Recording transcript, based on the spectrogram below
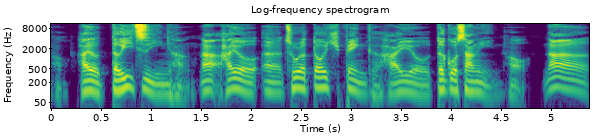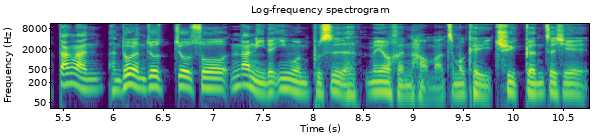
哈，还有德意志银行。那还有呃，除了 Deutsche Bank，还有德国商银哈。那当然，很多人就就说，那你的英文不是没有很好吗？怎么可以去跟这些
